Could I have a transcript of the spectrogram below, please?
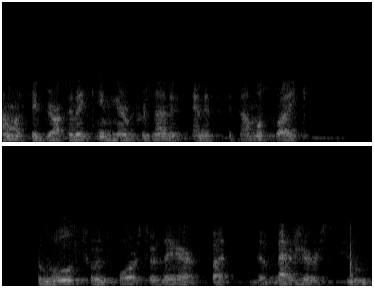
I want to say bureau, and they came here and presented, and it's, it's almost like the rules to enforce are there, but the measures to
